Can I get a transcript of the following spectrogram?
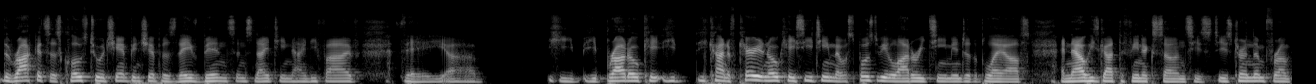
the Rockets as close to a championship as they've been since 1995. They uh, he he brought OK he he kind of carried an OKC team that was supposed to be a lottery team into the playoffs, and now he's got the Phoenix Suns. He's he's turned them from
